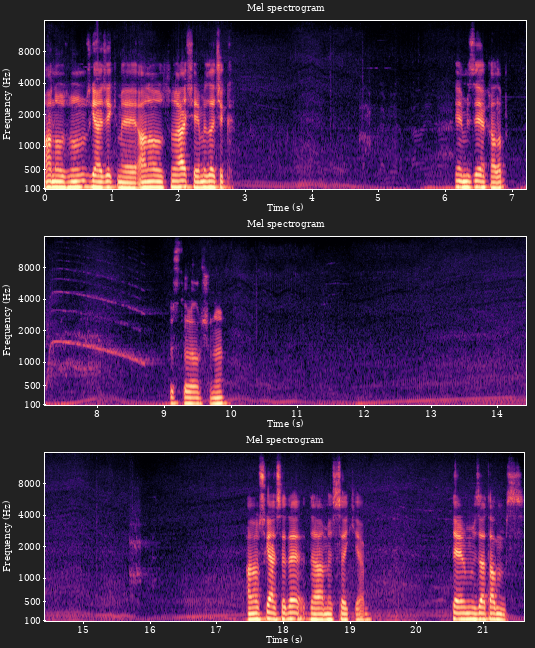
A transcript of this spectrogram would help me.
anonsumuz gelecek mi? Anonsun her şeyimiz açık. Elimizi yakalım. Susturalım şunu. Anons gelse de devam etsek ya. Terimimizi atalım biz.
